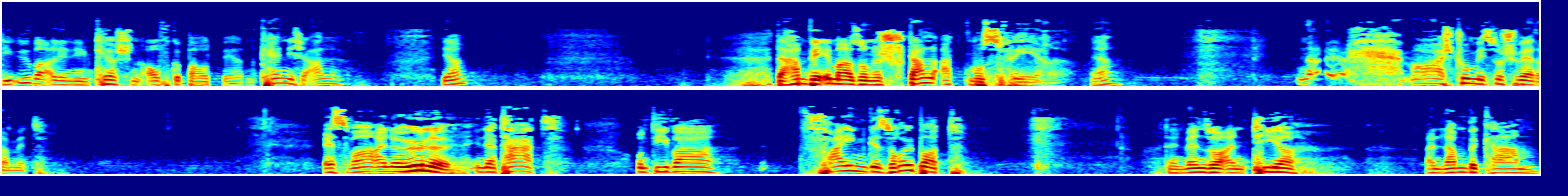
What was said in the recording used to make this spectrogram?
die überall in den Kirchen aufgebaut werden. Kenne ich alle. Ja? Da haben wir immer so eine Stallatmosphäre. Ja? Na, oh, ich tue mich so schwer damit. Es war eine Höhle, in der Tat. Und die war fein gesäubert. Denn wenn so ein Tier ein Lamm bekam,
